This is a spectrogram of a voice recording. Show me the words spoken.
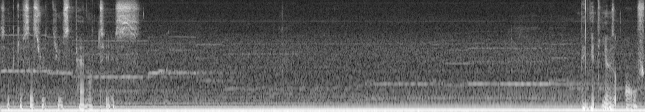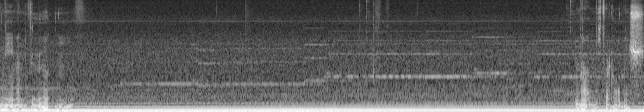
So it gives us reduced penalties. Wenn wir die also aufnehmen würden, nicht wallonisch.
